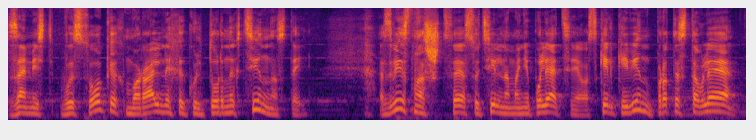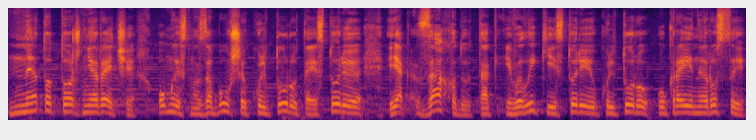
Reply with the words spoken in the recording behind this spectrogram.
замість високих моральних і культурних цінностей. Звісно ж, це суцільна маніпуляція, оскільки він протиставляє нетотожні речі, умисно забувши культуру та історію як заходу, так і великі історії культуру України Руси,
